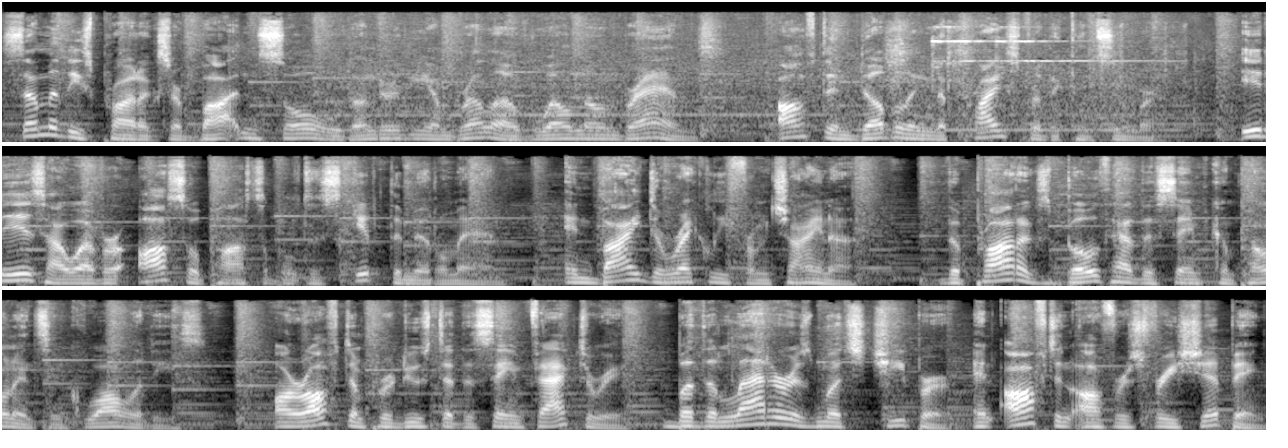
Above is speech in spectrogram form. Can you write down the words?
Some of these products are bought and sold under the umbrella of well-known brands, often doubling the price for the consumer. It is, however, also possible to skip the middleman and buy directly from China. The products both have the same components and qualities are often produced at the same factory, but the latter is much cheaper and often offers free shipping.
